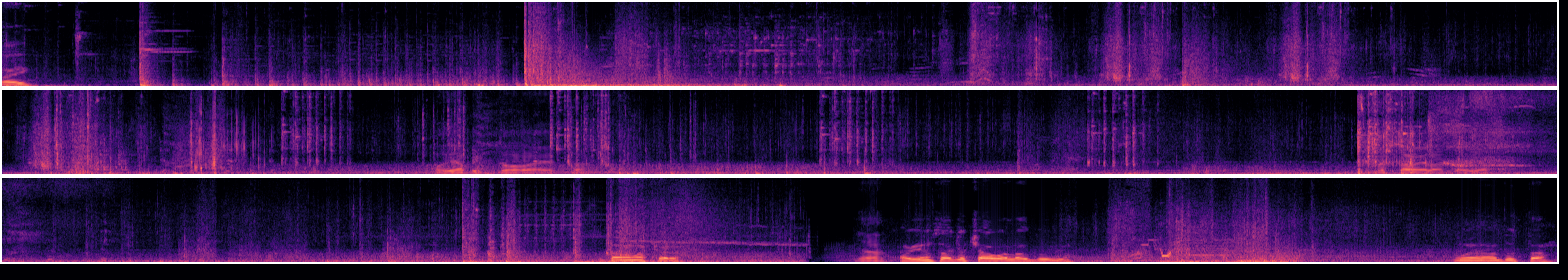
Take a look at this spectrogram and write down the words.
Ahí. Jodida pistola esta. Me está velando ya. Ya. Había un saco chavo al lado tuyo. Bueno, ¿dónde tú estás?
